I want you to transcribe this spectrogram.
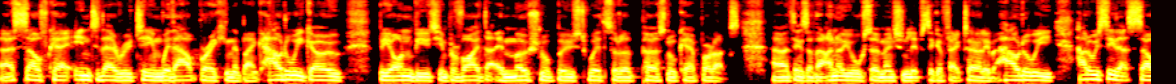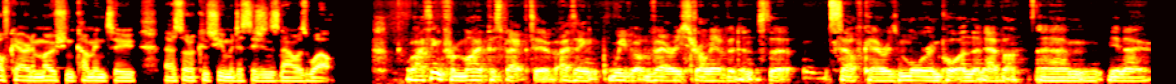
uh, self care into their routine without breaking the bank? How do we go beyond beauty and provide that emotional boost with sort of personal care products uh, and things like that? I know you also mentioned lipstick effect earlier, but how do we how do we see that self care and emotion come into uh, sort of consumer decisions now as well? Well, I think from my perspective, I think we've got very strong evidence that self care is more important than ever. Um, you know,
